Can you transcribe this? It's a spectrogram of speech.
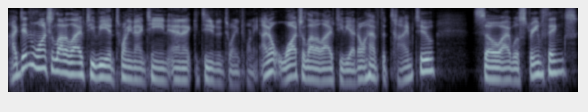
I didn't watch a lot of live TV in 2019 and it continued in 2020. I don't watch a lot of live TV. I don't have the time to. So I will stream things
